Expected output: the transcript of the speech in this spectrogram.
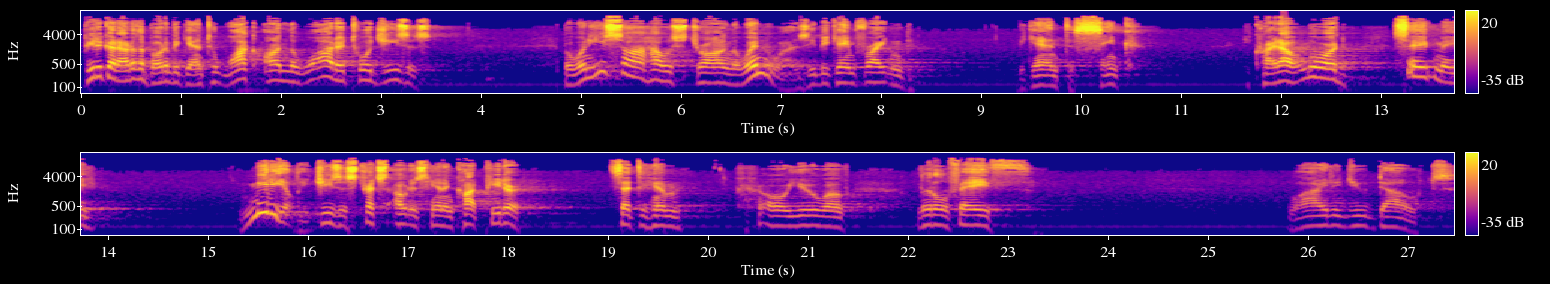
Peter got out of the boat and began to walk on the water toward Jesus. But when he saw how strong the wind was, he became frightened, he began to sink. He cried out, Lord, save me. Immediately, Jesus stretched out his hand and caught Peter, said to him, O oh, you of little faith, why did you doubt?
